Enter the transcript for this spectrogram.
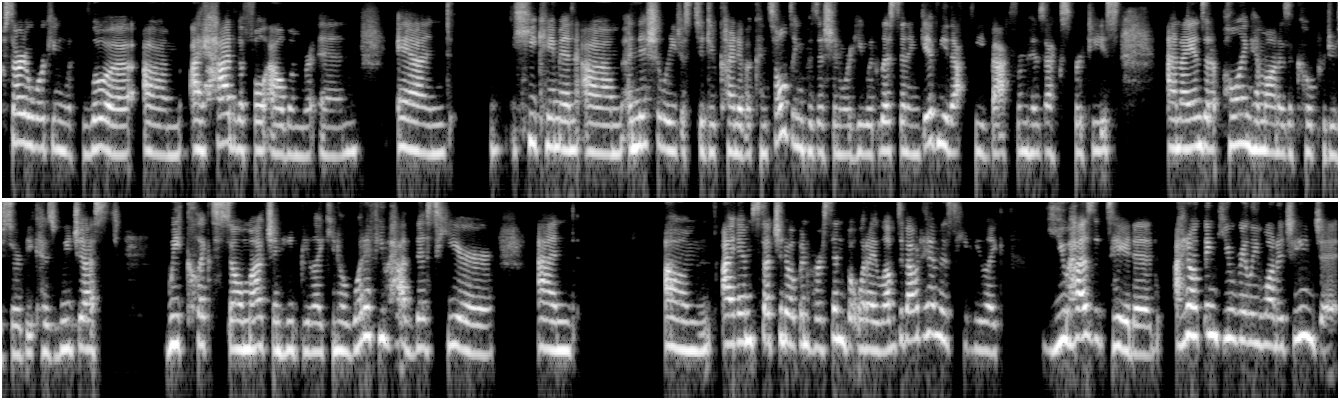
started working with Lua, um, I had the full album written, and he came in um, initially just to do kind of a consulting position where he would listen and give me that feedback from his expertise. And I ended up pulling him on as a co-producer because we just we clicked so much. And he'd be like, you know, what if you had this here? And um, I am such an open person, but what I loved about him is he'd be like, you hesitated. I don't think you really want to change it.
